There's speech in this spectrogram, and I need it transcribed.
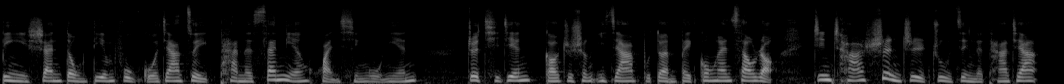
并以煽动颠覆国家罪判了三年，缓刑五年。这期间，高志胜一家不断被公安骚扰，警察甚至住进了他家。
